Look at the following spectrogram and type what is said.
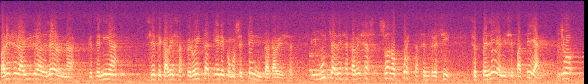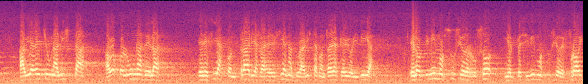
Parece la hidra de Lerna que tenía siete cabezas, pero esta tiene como 70 cabezas. Y muchas de esas cabezas son opuestas entre sí, se pelean y se patean. Yo había hecho una lista a dos columnas de las herejías contrarias, las herejías naturalistas contrarias que hay hoy día, el optimismo sucio de Rousseau y el pesimismo sucio de Freud,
